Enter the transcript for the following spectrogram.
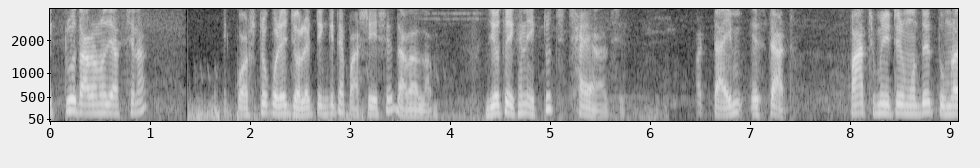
একটুও দাঁড়ানো যাচ্ছে না কষ্ট করে জলের ট্যাঙ্কিটা পাশে এসে দাঁড়ালাম। যেহেতু এখানে একটু ছায়া আছে। আর টাইম স্টার্ট পাঁচ মিনিটের মধ্যে তোমরা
